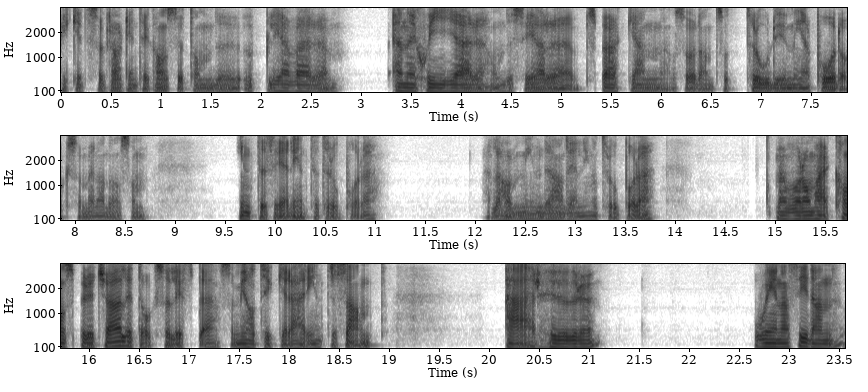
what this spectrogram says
Vilket såklart inte är konstigt om du upplever eh, energier, om du ser eh, spöken och sådant, så tror du ju mer på det också, medan de som inte ser det inte tror på det. Eller har mindre anledning att tro på det. Men vad de här conspirituality också lyfte, som jag tycker är intressant, är hur å ena sidan,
